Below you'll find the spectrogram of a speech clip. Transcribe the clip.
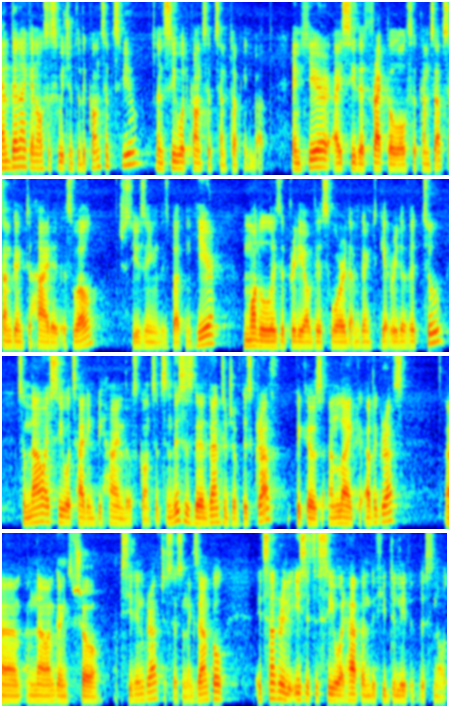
And then I can also switch into the concepts view and see what concepts I'm talking about. And here I see that fractal also comes up, so I'm going to hide it as well, just using this button here. Model is a pretty obvious word, I'm going to get rid of it too. So now I see what's hiding behind those concepts. And this is the advantage of this graph, because unlike other graphs, um, and now I'm going to show Obsidian graph just as an example. It's not really easy to see what happened if you deleted this node.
